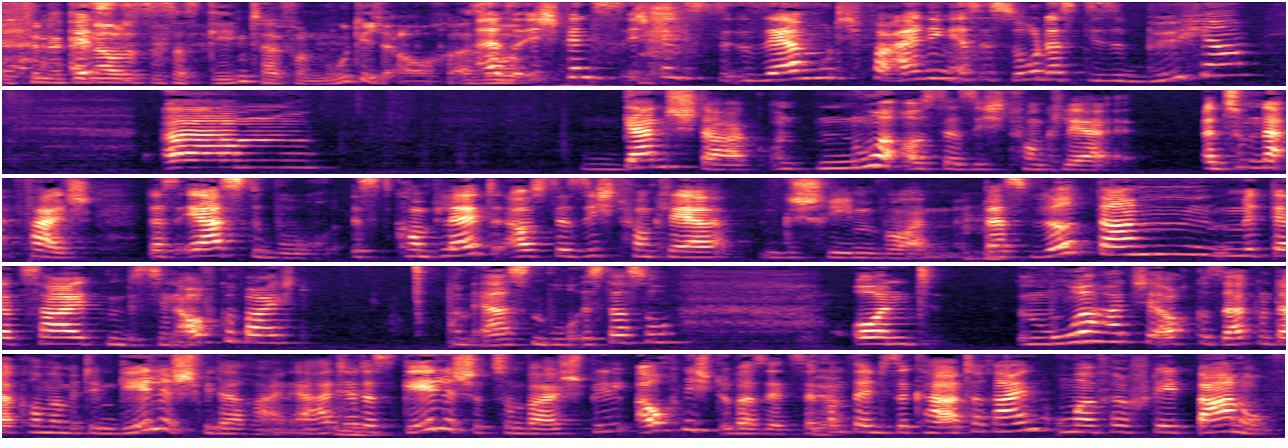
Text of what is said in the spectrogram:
Ich finde genau, Es das ist- ist das Gegenteil von mutig auch. Also, also ich finde es ich find's sehr mutig. Vor allen Dingen ist es so, dass diese Bücher ähm, ganz stark und nur aus der Sicht von Claire, äh, zum, na, falsch, das erste Buch ist komplett aus der Sicht von Claire geschrieben worden. Das wird dann mit der Zeit ein bisschen aufgeweicht. Im ersten Buch ist das so. Und Moore hat ja auch gesagt, und da kommen wir mit dem Gelisch wieder rein. Er hat ja das Gelische zum Beispiel auch nicht übersetzt. Da Ja. kommt er in diese Karte rein und man versteht Bahnhof.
